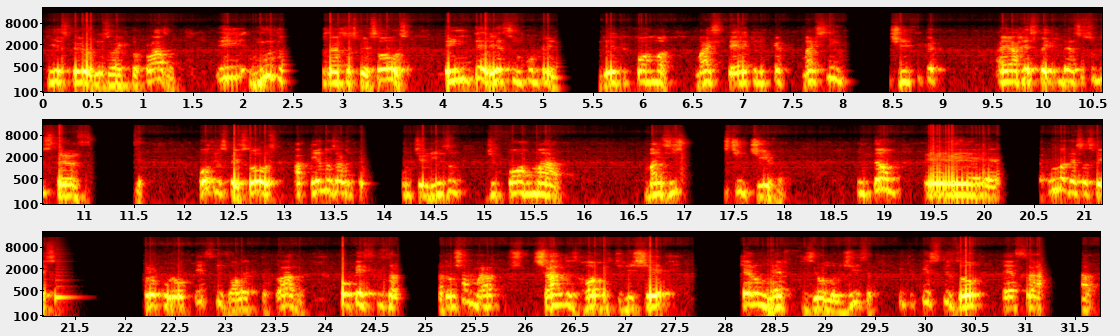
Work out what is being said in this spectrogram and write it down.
que exteriorizam o ectoplasma, e muitas dessas pessoas têm interesse em compreender de forma mais técnica, mais científica a respeito dessa substância. Outras pessoas apenas a utilizam de forma mais instintiva. Então, é, uma dessas pessoas procurou pesquisar o ectoplasma foi um pesquisador chamado Charles Robert Richer, que era um médico fisiologista e que pesquisou essa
